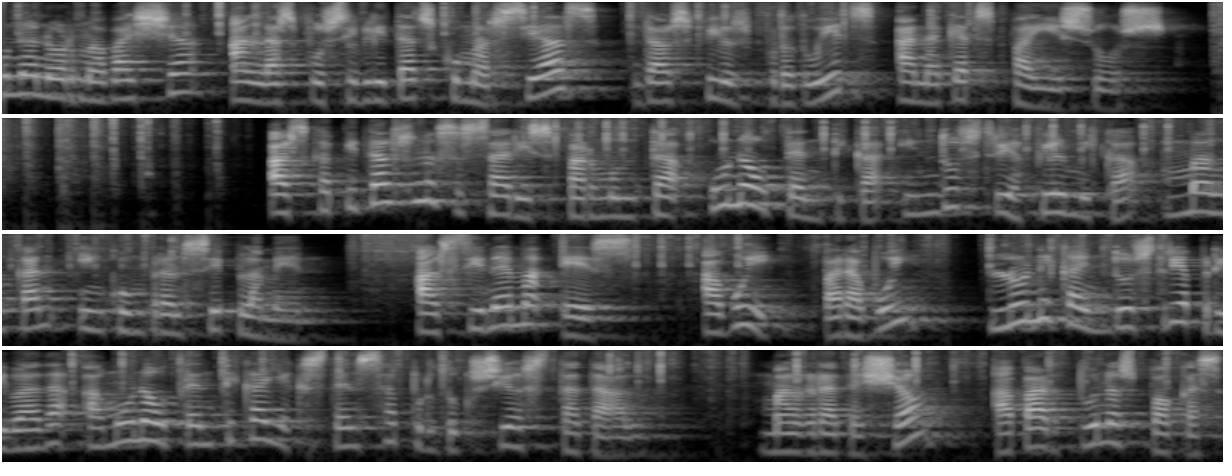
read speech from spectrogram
una enorme baixa en les possibilitats comercials dels films produïts en aquests països. Els capitals necessaris per muntar una autèntica indústria fílmica manquen incomprensiblement. El cinema és, Avui, per avui, l'única indústria privada amb una autèntica i extensa producció estatal. Malgrat això, a part d'unes poques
